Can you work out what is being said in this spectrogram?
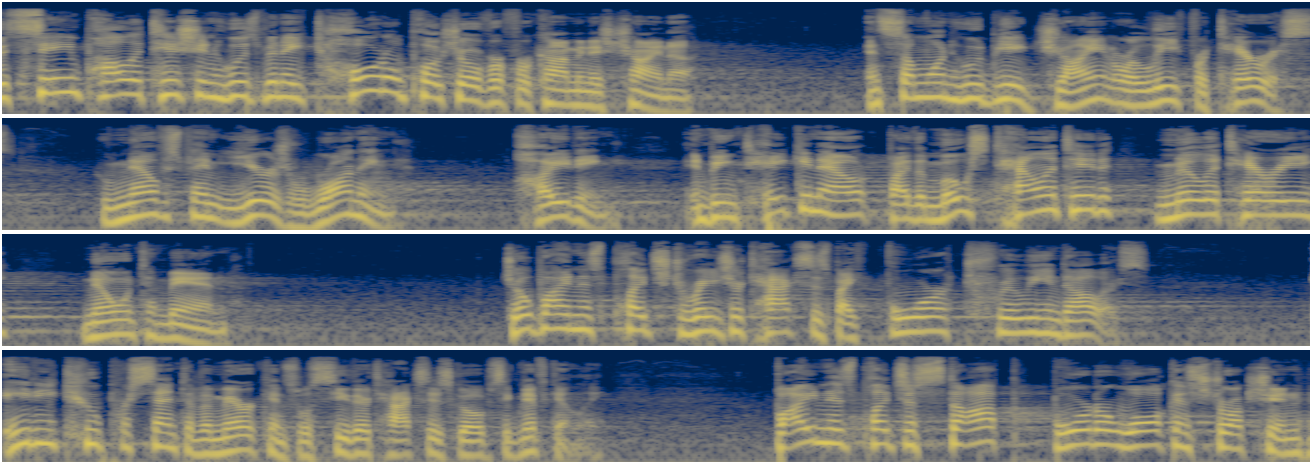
The same politician who has been a total pushover for communist China and someone who would be a giant relief for terrorists who now have spent years running, hiding, and being taken out by the most talented military known to man. Joe Biden has pledged to raise your taxes by $4 trillion. 82% of Americans will see their taxes go up significantly. Biden has pledged to stop border wall construction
